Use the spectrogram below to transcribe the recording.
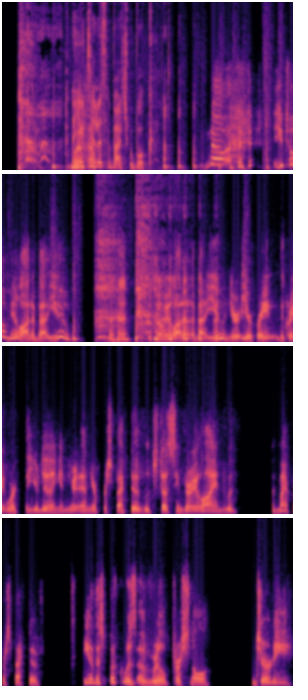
now well, you tell us about your book. no, you told me a lot about you. you told me a lot about you and your your great the great work that you're doing and your and your perspective, which does seem very aligned with with my perspective. You know, this book was a real personal journey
